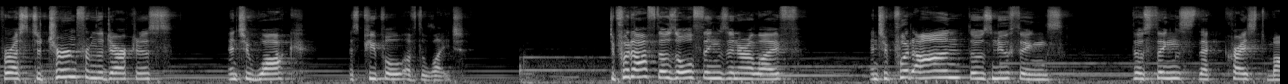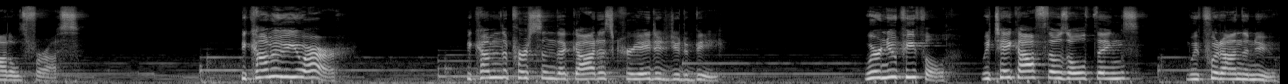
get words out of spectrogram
for us to turn from the darkness and to walk as people of the light. To put off those old things in our life and to put on those new things, those things that Christ modeled for us. Become who you are. Become the person that God has created you to be. We're new people. We take off those old things, we put on the new.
